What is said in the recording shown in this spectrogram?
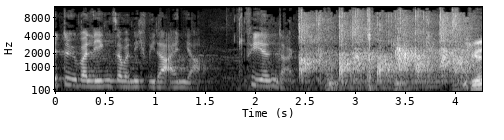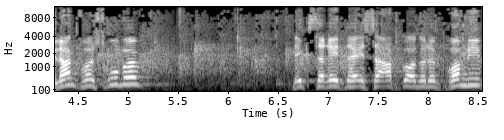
Bitte überlegen Sie aber nicht wieder ein Jahr. Vielen Dank. Vielen Dank, Frau Strube. Nächster Redner ist der Abg. Promny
